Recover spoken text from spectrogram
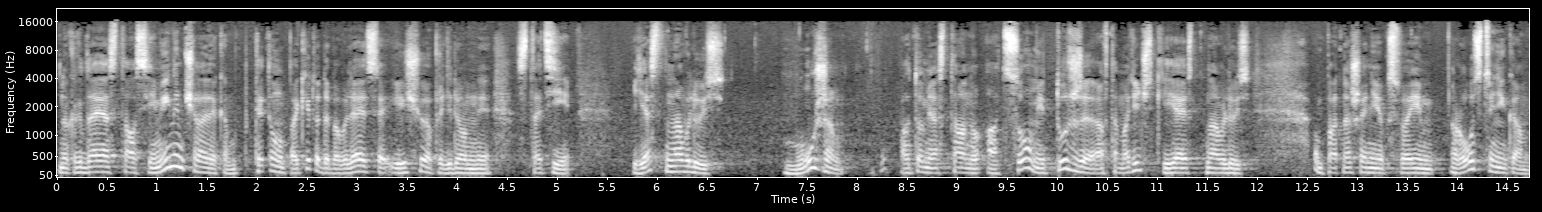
Но когда я стал семейным человеком, к этому пакету добавляются еще определенные статьи я становлюсь мужем, потом я стану отцом, и тут же автоматически я становлюсь по отношению к своим родственникам,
